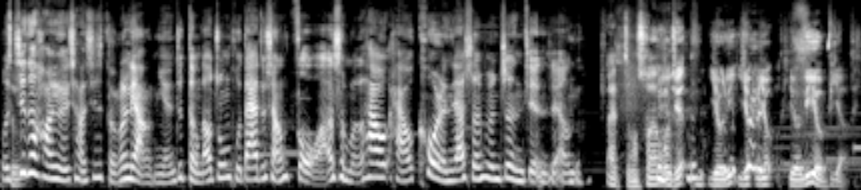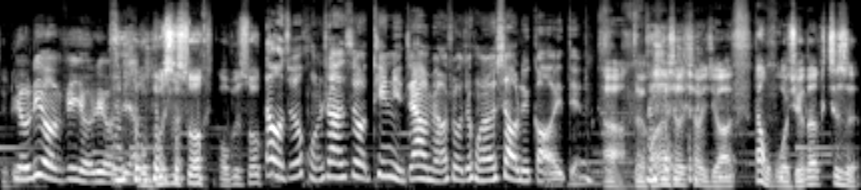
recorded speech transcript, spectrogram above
我记得好像有一场戏是等了两年，就等到中途大家都想走啊什么的，他要还要扣人家身份证件这样的。哎，怎么说呢？我觉得有利有有有利有弊啊，有利有弊，有利有弊。我不是说，我不是说，但我觉得红上秀听你这样描述，我觉得红上效率高一点啊。对，红上秀效率高，但我觉得就是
